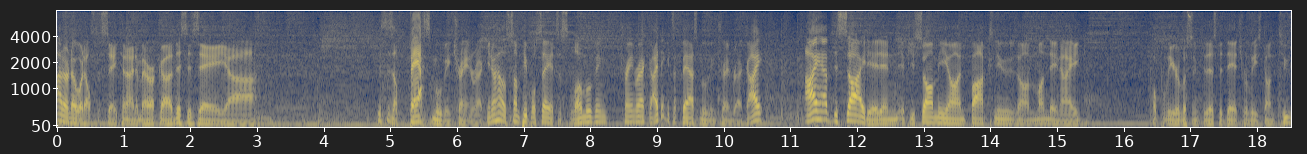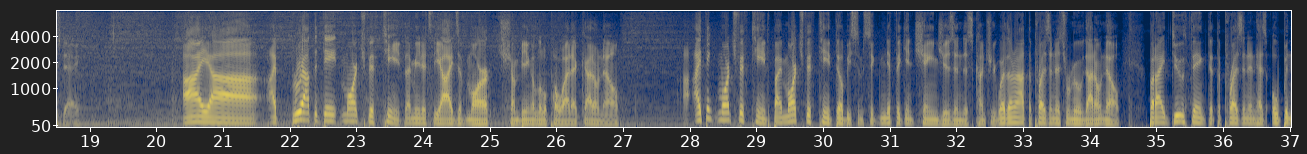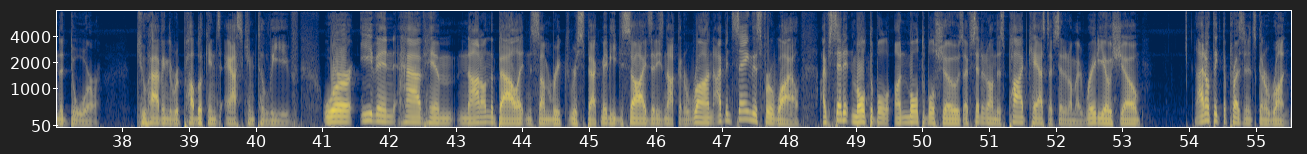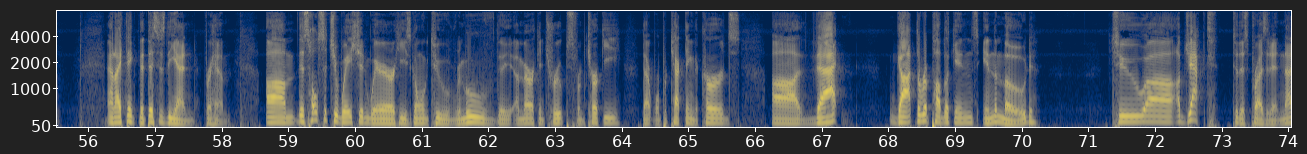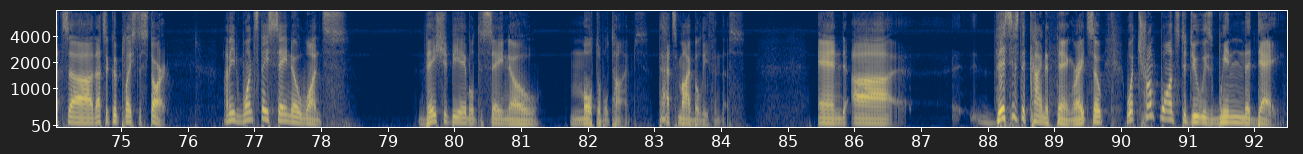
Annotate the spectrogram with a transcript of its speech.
I don't know what else to say tonight, America. This is a uh, this is a fast moving train wreck. You know how some people say it's a slow moving train wreck? I think it's a fast moving train wreck. I I have decided, and if you saw me on Fox News on Monday night, hopefully you're listening to this the day it's released on Tuesday. I uh, I threw out the date March 15th. I mean, it's the Ides of March. I'm being a little poetic. I don't know. I think March 15th, by March 15th, there'll be some significant changes in this country. Whether or not the president's removed, I don't know. But I do think that the president has opened the door to having the Republicans ask him to leave or even have him not on the ballot in some re- respect. Maybe he decides that he's not going to run. I've been saying this for a while. I've said it multiple on multiple shows. I've said it on this podcast. I've said it on my radio show. I don't think the president's going to run. And I think that this is the end for him. Um, this whole situation where he's going to remove the American troops from Turkey that were protecting the Kurds, uh, that got the Republicans in the mode to uh, object to this president, and that's uh, that's a good place to start. I mean, once they say no once, they should be able to say no multiple times. That's my belief in this. And uh, this is the kind of thing, right? So, what Trump wants to do is win the day.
